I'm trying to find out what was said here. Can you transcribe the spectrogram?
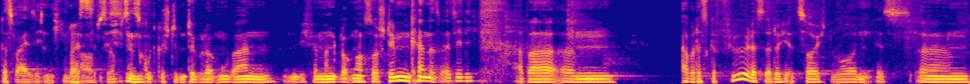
Das weiß ich nicht genau. Weißt Ob es nicht. ob es jetzt gut gestimmte Glocken waren, inwiefern man Glocken auch so stimmen kann, das weiß ich nicht. Aber ähm, aber das Gefühl, das dadurch erzeugt worden ist ähm,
